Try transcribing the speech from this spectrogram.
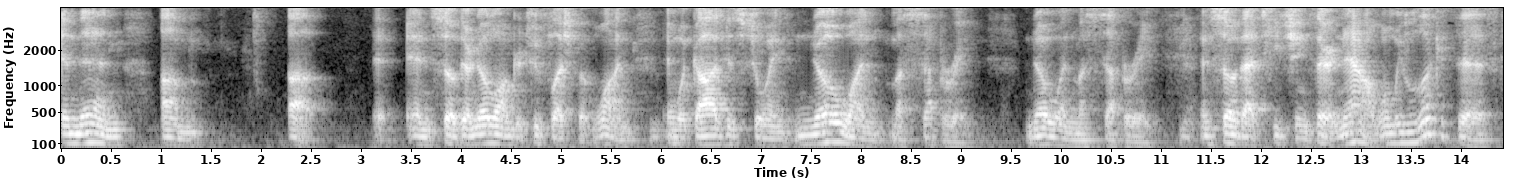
and then, um, uh, and so they're no longer two flesh but one. And what God has joined, no one must separate. No one must separate. And so that teaching's there. Now, when we look at this,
